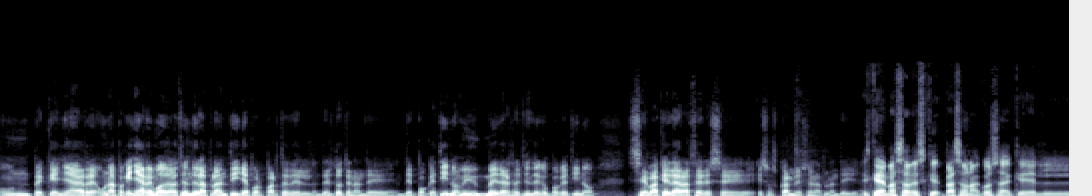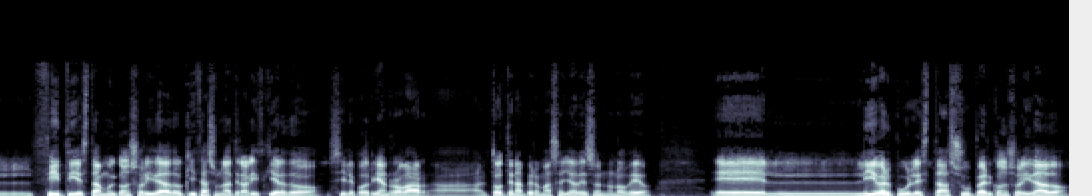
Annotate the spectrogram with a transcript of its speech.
un, pequeña, una pequeña remodelación de la plantilla por parte del, del Tottenham de, de, Pochettino. A mí me da la sensación de que Pochettino se va a quedar a hacer ese, esos cambios en la plantilla. Es que además sabes que pasa una cosa, que el City está muy consolidado, quizás un lateral izquierdo sí le podrían robar al Tottenham, pero más allá de eso no lo veo. El Liverpool está súper consolidado.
